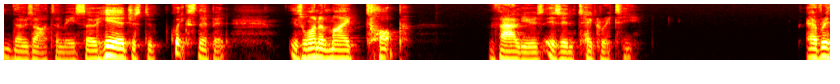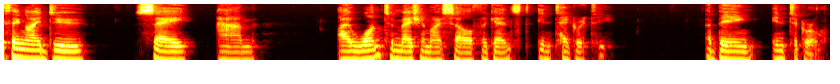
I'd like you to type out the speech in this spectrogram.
those are to me. So here, just a quick snippet, is one of my top values is integrity. Everything I do, say, am, I want to measure myself against integrity, a being integral.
